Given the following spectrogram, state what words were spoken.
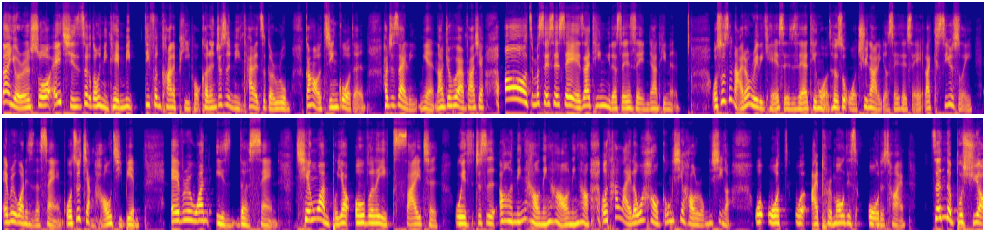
那有人说，哎，其实这个东西你可以 meet different kind of people，可能就是你开了这个 room，刚好经过的人，他就在里面，然后就忽然发现，哦，怎么谁谁谁也在听你的，谁谁谁你这样听的。我说真的，I don't really care 谁谁谁在听我。他说我去那里有谁谁谁，like seriously, everyone is the same。我就讲好几遍，everyone is the same。千万不要 overly excited with 就是哦，您好，您好，您好，哦，他来了，我好恭喜，好荣幸啊。我我我，I promote this all the time。 真的不需要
